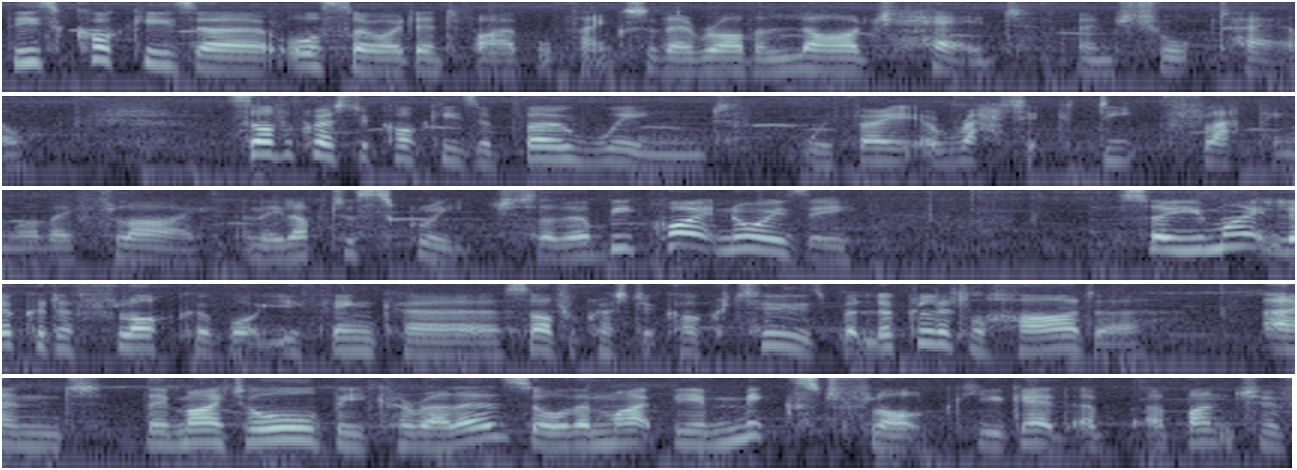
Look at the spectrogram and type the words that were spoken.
These cockies are also identifiable thanks to their rather large head and short tail. Sulphur-crested cockies are bow-winged with very erratic deep flapping while they fly and they love to screech so they'll be quite noisy. So you might look at a flock of what you think are sulphur-crested cockatoos but look a little harder and they might all be corellas or there might be a mixed flock. You get a, a bunch of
